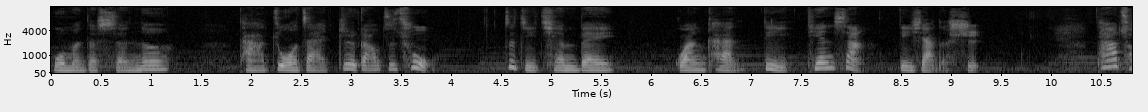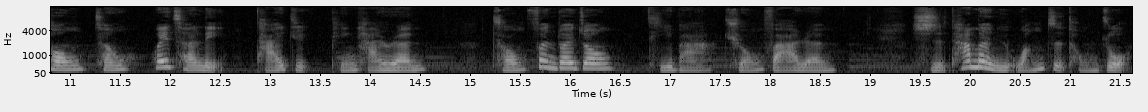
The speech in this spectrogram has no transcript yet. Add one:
我们的神呢？他坐在至高之处，自己谦卑，观看地天上地下的事。他从尘灰尘里抬举贫寒人，从粪堆中提拔穷乏人，使他们与王子同坐，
